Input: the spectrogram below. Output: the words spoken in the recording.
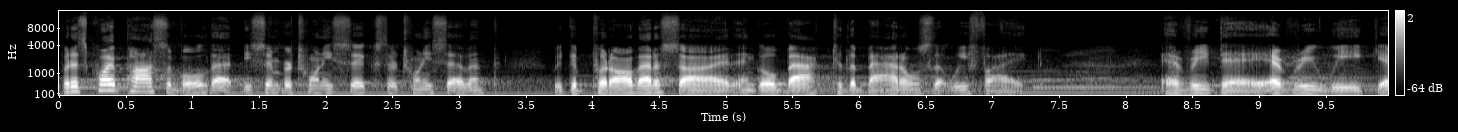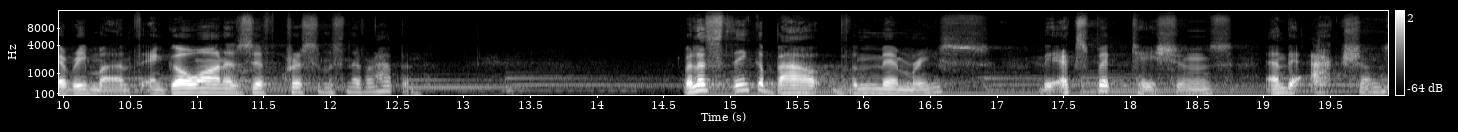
But it's quite possible that December 26th or 27th, we could put all that aside and go back to the battles that we fight every day, every week, every month, and go on as if Christmas never happened. But let's think about the memories the expectations, and the actions.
